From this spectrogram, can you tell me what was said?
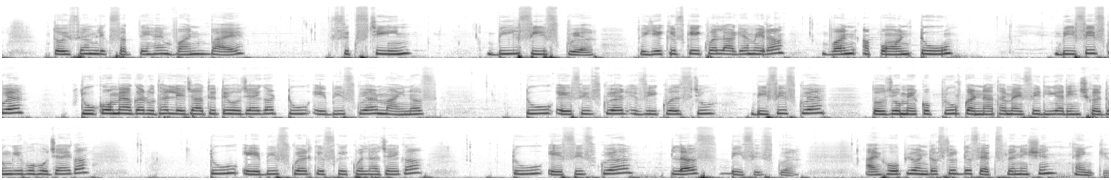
तो इसे हम लिख सकते हैं one by sixteen B C square तो ये किसके इक्वल आ गया मेरा? One upon two B C square two को मैं अगर उधर ले जाती हूँ तो हो जाएगा two A B square minus two A C square is equals to B C square तो जो मेरे को प्रूव करना था, मैं इसे रीअरेंज कर दूँगी, वो हो जाएगा टू ए बी स्क्वायर किसके इक्वल आ जाएगा? Two A C square plus B C square I hope you understood this explanation thank you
